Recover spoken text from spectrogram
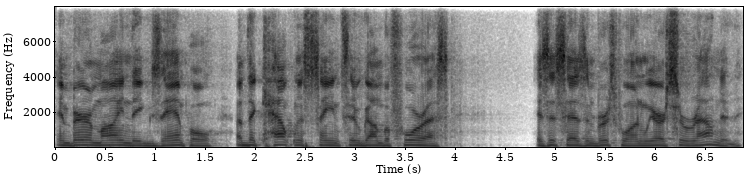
and bear in mind the example of the countless saints who have gone before us, as it says in verse 1, we are surrounded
